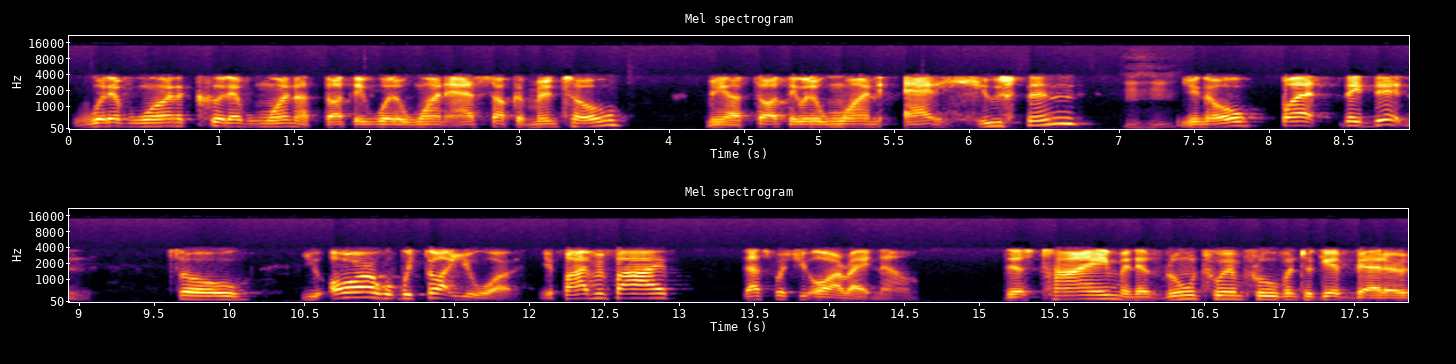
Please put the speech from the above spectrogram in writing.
would have won or could have won. I thought they would have won at Sacramento. I mean, I thought they would have won at Houston. Mm-hmm. You know, but they didn't. So you are what we thought you were. You're five and five. That's what you are right now. There's time and there's room to improve and to get better.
